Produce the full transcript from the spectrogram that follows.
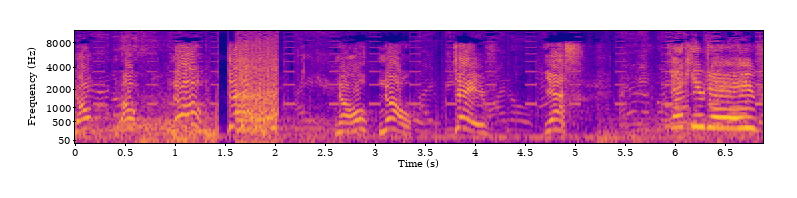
No, no, no! Dave! No, no! Dave! Yes! Thank you, Dave!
